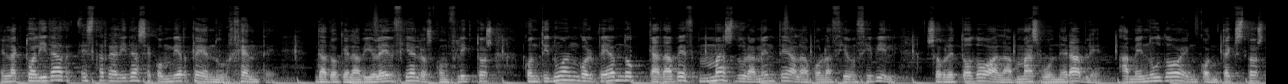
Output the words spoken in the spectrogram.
En la actualidad, esta realidad se convierte en urgente, dado que la violencia y los conflictos continúan golpeando cada vez más duramente a la población civil, sobre todo a la más vulnerable, a menudo en contextos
